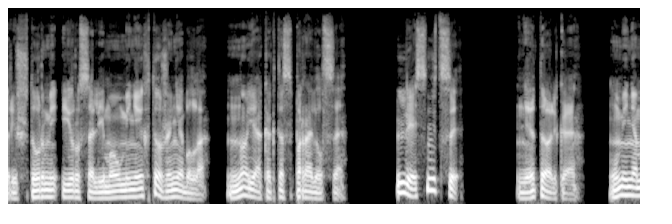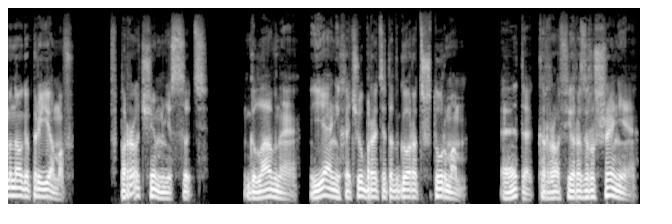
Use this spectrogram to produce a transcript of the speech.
«При штурме Иерусалима у меня их тоже не было, но я как-то справился». «Лестницы?» «Не только. У меня много приемов. Впрочем, не суть. Главное, я не хочу брать этот город штурмом. Это кровь и разрушение.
